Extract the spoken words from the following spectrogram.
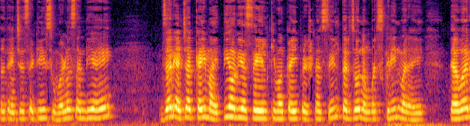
तर त्यांच्यासाठी सुवर्ण संधी आहे. जर याच्यात काही माहिती हवी असेल किंवा काही प्रश्न असतील तर जो नंबर स्क्रीनवर आहे त्यावर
